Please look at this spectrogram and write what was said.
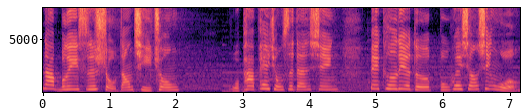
那不勒斯首当其冲。我怕佩琼斯担心贝克列德不会相信我，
